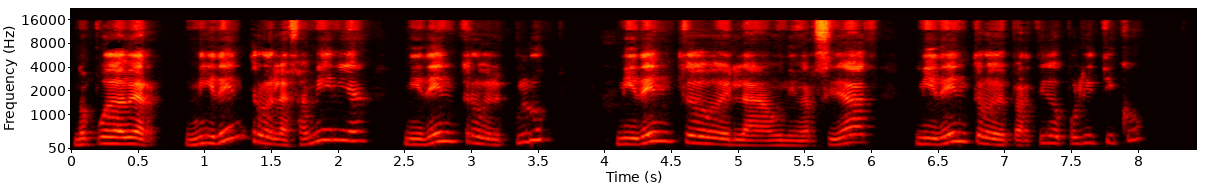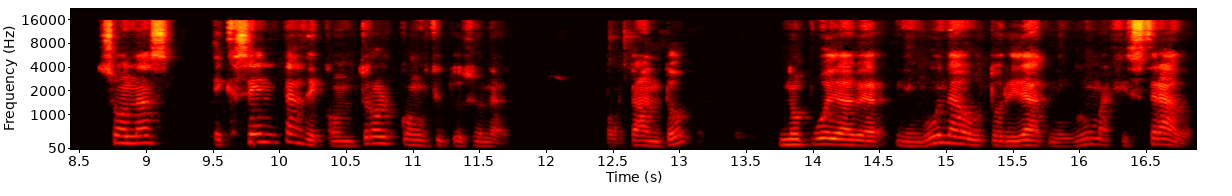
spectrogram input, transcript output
No puede haber ni dentro de la familia, ni dentro del club, ni dentro de la universidad, ni dentro del partido político, zonas exentas de control constitucional. Por tanto, no puede haber ninguna autoridad, ningún magistrado,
